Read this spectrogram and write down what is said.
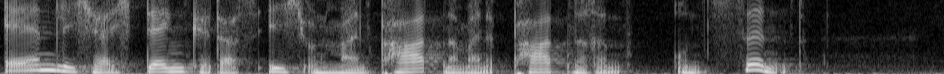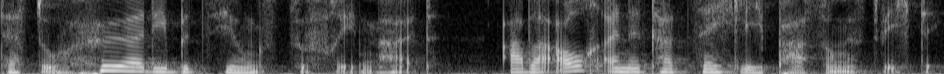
ähnlicher ich denke, dass ich und mein Partner, meine Partnerin uns sind, desto höher die Beziehungszufriedenheit. Aber auch eine tatsächliche Passung ist wichtig.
